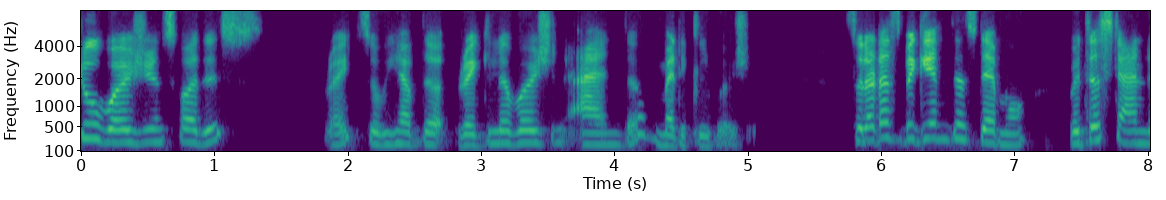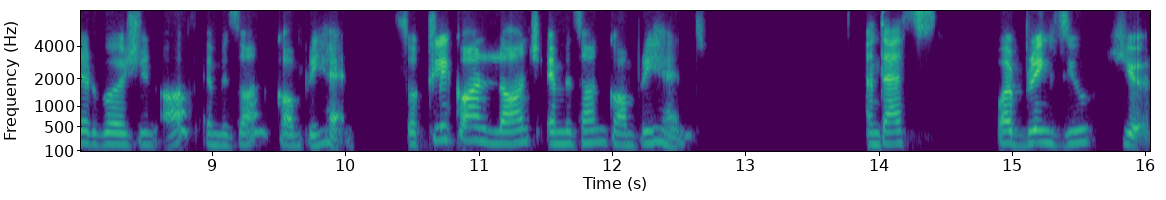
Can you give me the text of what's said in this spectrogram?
two versions for this, right? So we have the regular version and the medical version. So let us begin this demo with the standard version of Amazon Comprehend. So click on Launch Amazon Comprehend. And that's what brings you here.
